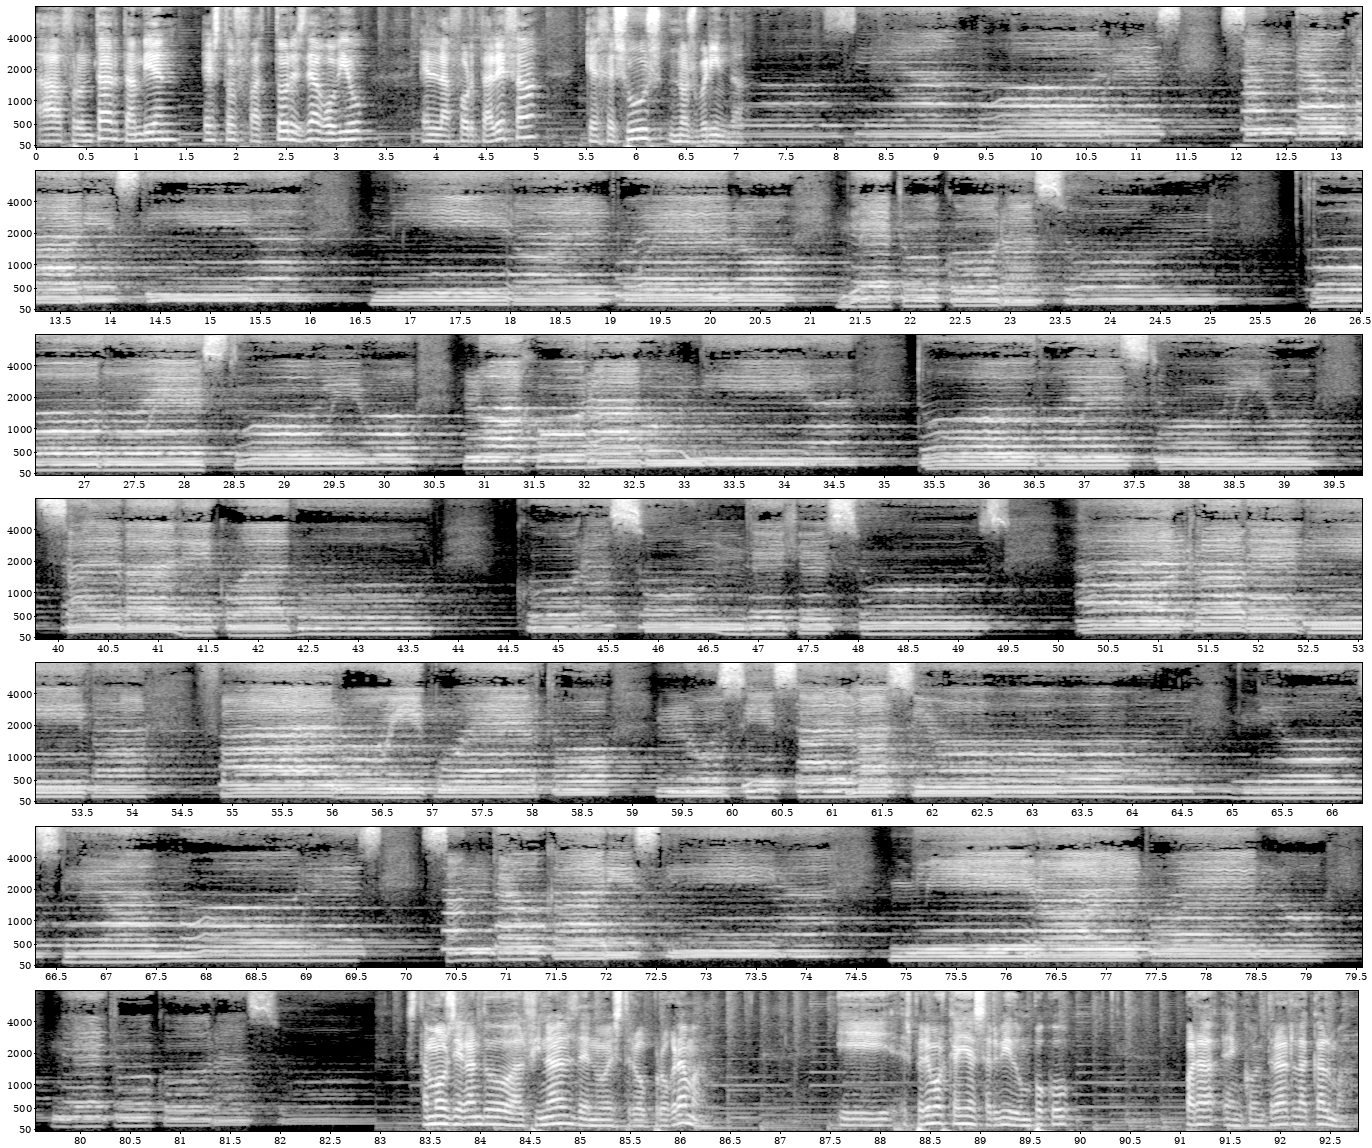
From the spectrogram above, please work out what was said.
a afrontar también estos factores de agobio en la fortaleza que Jesús nos brinda. Santa Eucaristía, mira al pueblo de tu corazón. Estamos llegando al final de nuestro programa y esperemos que haya servido un poco para encontrar la calma.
